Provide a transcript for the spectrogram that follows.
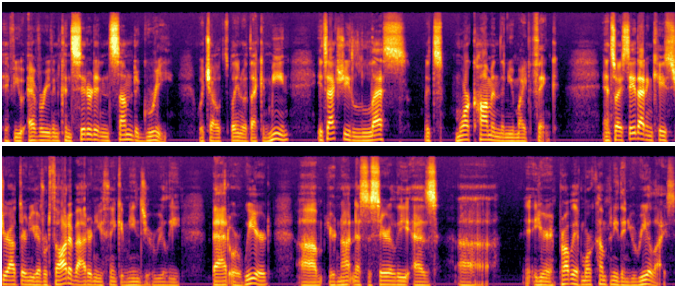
if you ever even considered it in some degree, which I'll explain what that can mean, it's actually less, it's more common than you might think. And so I say that in case you're out there and you've ever thought about it and you think it means you're really bad or weird, um, you're not necessarily as uh, you probably have more company than you realize.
